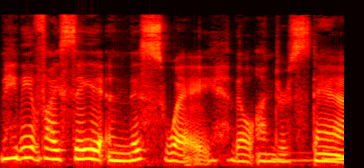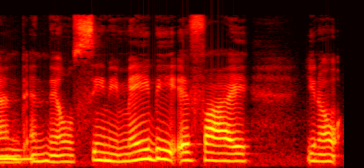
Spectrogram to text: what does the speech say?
Maybe if I say it in this way, they'll understand and they'll see me. Maybe if I, you know,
